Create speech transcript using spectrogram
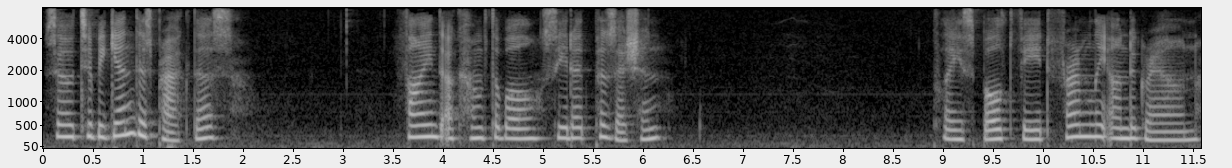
So, to begin this practice, find a comfortable seated position. Place both feet firmly on the ground,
